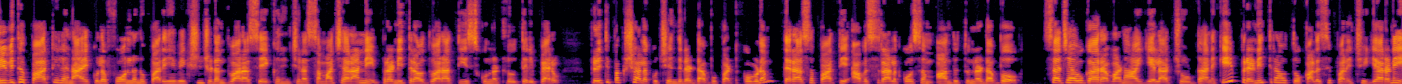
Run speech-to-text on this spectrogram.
వివిధ పార్టీల నాయకుల ఫోన్లను పర్యవేక్షించడం ద్వారా సేకరించిన సమాచారాన్ని ప్రణీత్రావు ద్వారా తీసుకున్నట్లు తెలిపారు. ప్రతిపక్షాలకు చెందిన డబ్బు పట్టుకోవడం తెరాస పార్టీ అవసరాల కోసం అందుతున్న డబ్బు సజావుగా రవాణా అయ్యేలా చూడడానికి ప్రణీత్రావుతో కలిసి పనిచేయాలని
